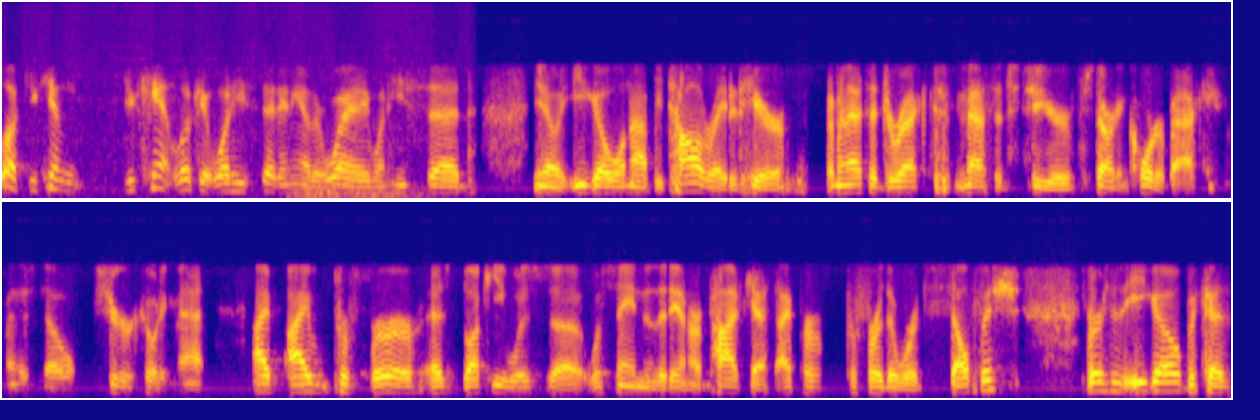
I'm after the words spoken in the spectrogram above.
look, you can you can't look at what he said any other way when he said, you know, ego will not be tolerated here. I mean, that's a direct message to your starting quarterback. I mean, there's no sugarcoating that. I, I prefer, as Bucky was uh, was saying the other day on our podcast, I per- prefer the word selfish versus ego because,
